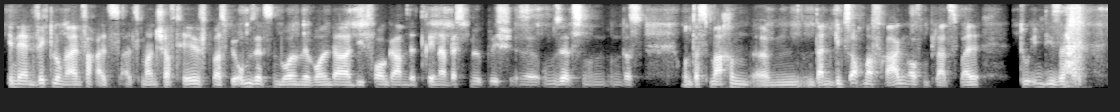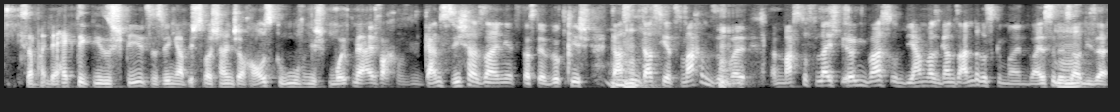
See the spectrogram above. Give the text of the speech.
in der Entwicklung einfach als, als Mannschaft hilft, was wir umsetzen wollen. Wir wollen da die Vorgaben der Trainer bestmöglich äh, umsetzen und, und, das, und das machen. Ähm, und dann gibt's auch mal Fragen auf dem Platz, weil du in dieser, ich sag mal, in der Hektik dieses Spiels, deswegen habe ich es wahrscheinlich auch rausgerufen, ich wollte mir einfach ganz sicher sein jetzt, dass wir wirklich das mhm. und das jetzt machen, so, weil dann machst du vielleicht irgendwas und die haben was ganz anderes gemeint, weißt du, das war mhm. dieser,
